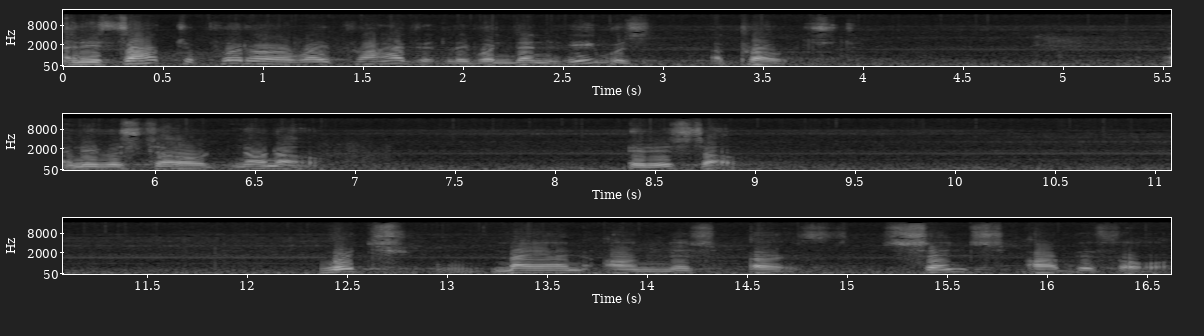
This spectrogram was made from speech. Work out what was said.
And he thought to put her away privately when then he was approached. And he was told, no, no, it is so. Which man on this earth, since or before,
